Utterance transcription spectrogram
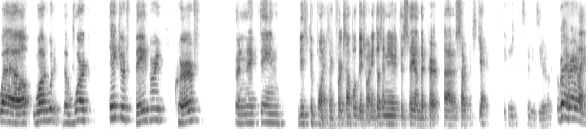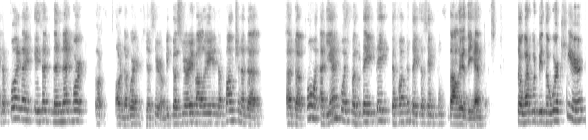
Well, what would the work, take your favorite curve connecting these two points. Like for example, this one, it doesn't need to stay on the curve uh, surface. Yeah. It's gonna be zero. Right, right, like the point like is that the network or, or the work is just zero because you're evaluating the function at the at the point at the endpoint, but they take the function takes the same value at the endpoints. So what would be the work here?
